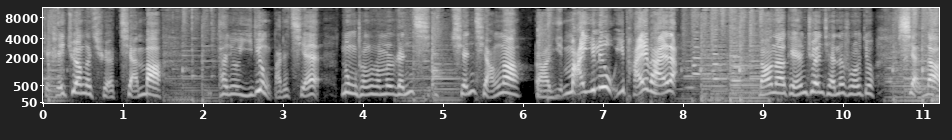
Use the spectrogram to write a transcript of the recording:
给谁捐个钱钱吧，他就一定把这钱弄成什么人钱钱墙啊啊，一马一溜一排一排的。然后呢，给人捐钱的时候就显得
